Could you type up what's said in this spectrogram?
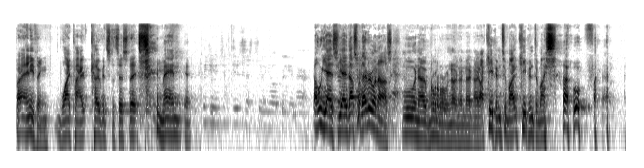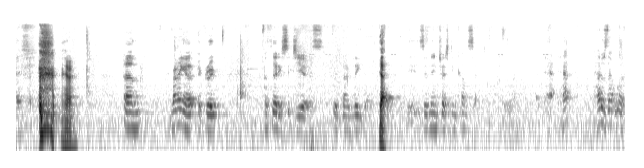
About anything wipe out COVID statistics. men. Yeah. Could you introduce us to your billionaire? Oh yes, yeah, that's what everyone asks. Oh no, no, no, no, no. I keep him to my keep him to myself. yeah. Um, running a, a group for 36 years with no leader Yeah. is an interesting concept. How, how, how does that work?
